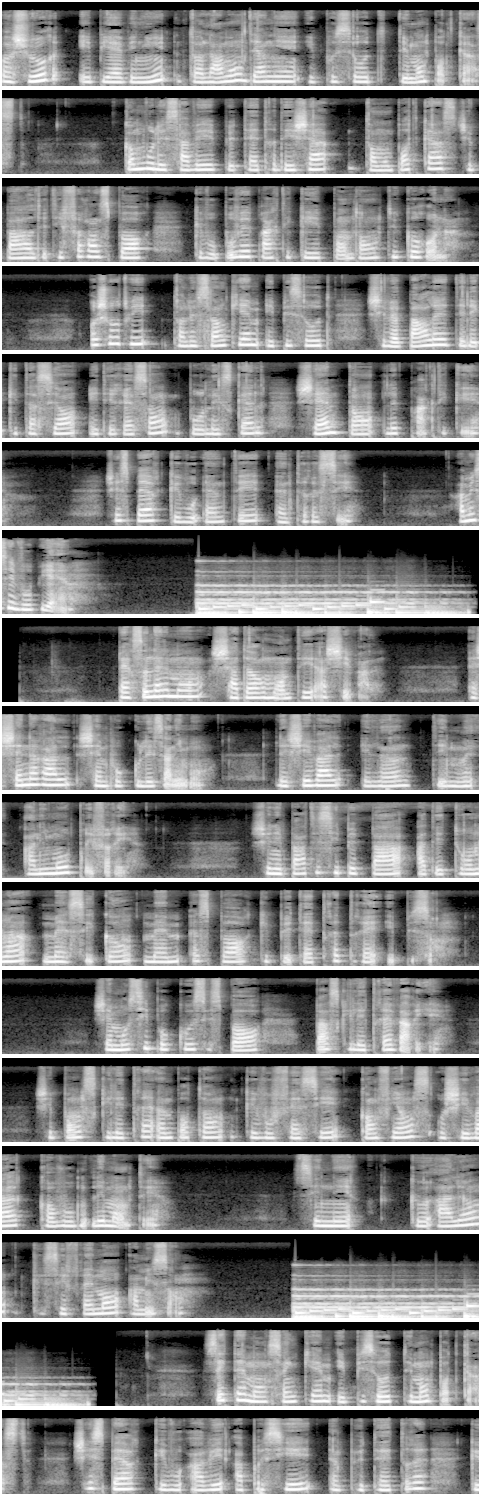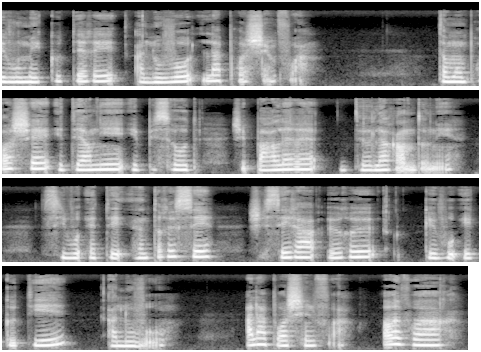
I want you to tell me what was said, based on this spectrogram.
Bonjour et bienvenue dans l'avant-dernier épisode de mon podcast. Comme vous le savez peut-être déjà, dans mon podcast, je parle de différents sports que vous pouvez pratiquer pendant du corona. Aujourd'hui, dans le cinquième épisode, je vais parler de l'équitation et des raisons pour lesquelles j'aime tant le pratiquer. J'espère que vous êtes intéressés. Amusez-vous bien. Personnellement, j'adore monter à cheval. En général, j'aime beaucoup les animaux. Le cheval est l'un de mes animaux préférés. Je ne participe pas à des tournois, mais c'est quand même un sport qui peut être très épuisant. J'aime aussi beaucoup ce sport parce qu'il est très varié. Je pense qu'il est très important que vous fassiez confiance au cheval quand vous les montez. Ce n'est que alors que c'est vraiment amusant. C'était mon cinquième épisode de mon podcast. J'espère que vous avez apprécié et peut-être que vous m'écouterez à nouveau la prochaine fois. Dans mon prochain et dernier épisode, je parlerai de la randonnée. Si vous êtes intéressé, je serai heureux vous écoutiez à nouveau. À la prochaine fois. Au revoir.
